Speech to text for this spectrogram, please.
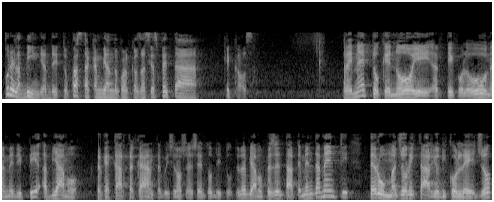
Pure la Bindi ha detto, qua sta cambiando qualcosa, si aspetta che cosa? Premetto che noi, articolo 1 MDP, abbiamo perché carta canta qui, se no se ne sentono di tutti. Noi abbiamo presentato emendamenti per un maggioritario di collegio,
